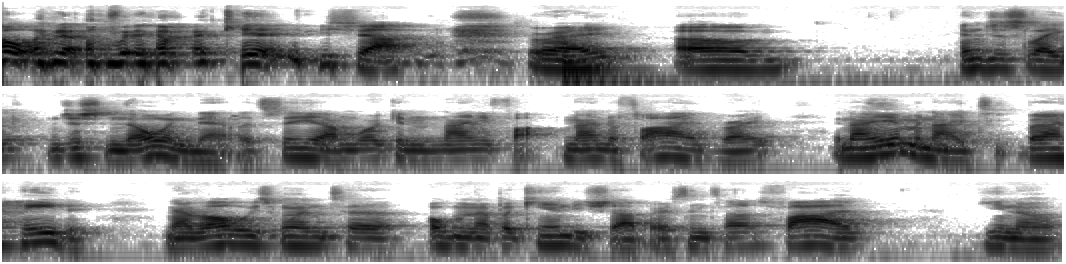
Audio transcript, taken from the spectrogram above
want to open up a candy shop, right? Um, and just like just knowing that, let's say I'm working 95, nine to five, right? And I am in IT, but I hate it. And I've always wanted to open up a candy shop ever since I was five. You know,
